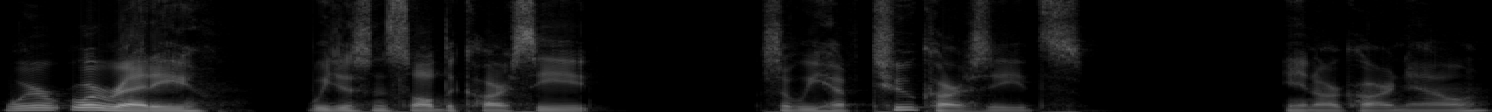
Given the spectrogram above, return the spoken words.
we're we're ready. We just installed the car seat, so we have two car seats in our car now,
